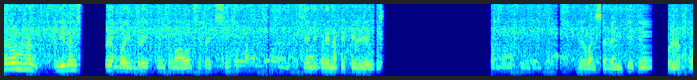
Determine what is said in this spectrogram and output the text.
Pero nag, hindi man siya vibrate kung tumawag si Trixie. Kasi hindi ko rin napipil yun. Hindi, 170, tingin ko.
